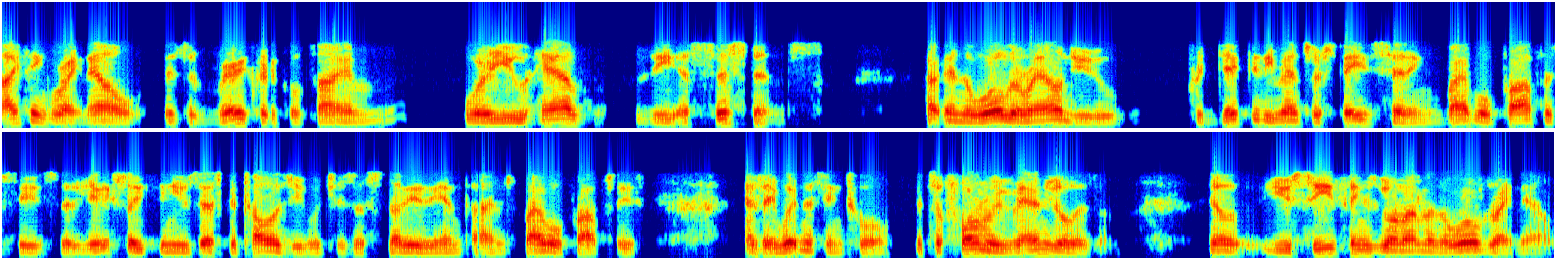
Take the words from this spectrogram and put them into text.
I think right now is a very critical time where you have the assistance in the world around you predicted events or stage setting Bible prophecies that you actually can use eschatology, which is a study of the end times Bible prophecies, as a witnessing tool. It's a form of evangelism. You know, you see things going on in the world right now,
